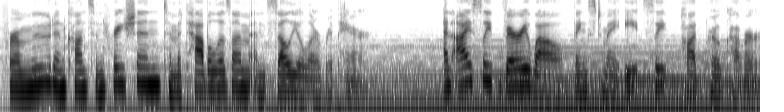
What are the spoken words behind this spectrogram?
from mood and concentration to metabolism and cellular repair. And I sleep very well thanks to my 8 Sleep Pod Pro cover.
